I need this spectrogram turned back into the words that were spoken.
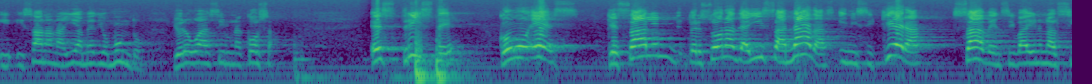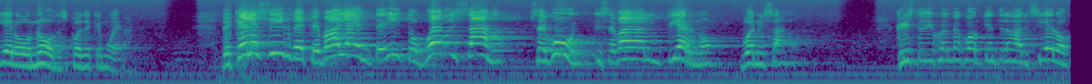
y, sanan ahí a medio mundo. Yo le voy a decir una cosa. Es triste cómo es que salen personas de ahí sanadas y ni siquiera saben si vayan al cielo o no después de que mueran. ¿De qué le sirve que vaya enterito, bueno y sano, según, y se vaya al infierno, bueno y sano? Cristo dijo, es mejor que entres al cielo,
